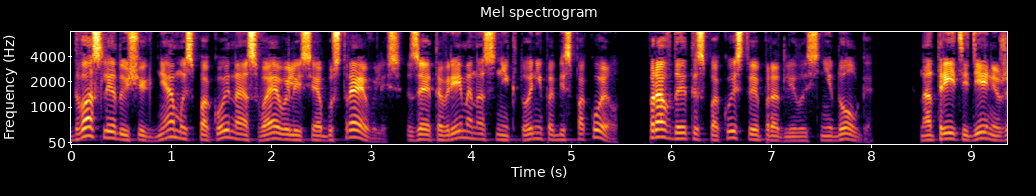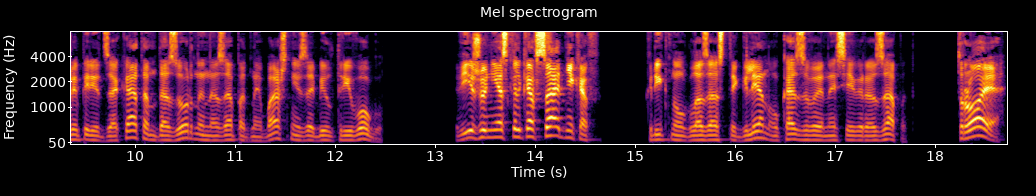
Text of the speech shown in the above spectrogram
Два следующих дня мы спокойно осваивались и обустраивались. За это время нас никто не побеспокоил. Правда, это спокойствие продлилось недолго. На третий день, уже перед закатом, дозорный на западной башне забил тревогу. «Вижу несколько всадников!» — крикнул глазастый Глен, указывая на северо-запад. «Трое!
